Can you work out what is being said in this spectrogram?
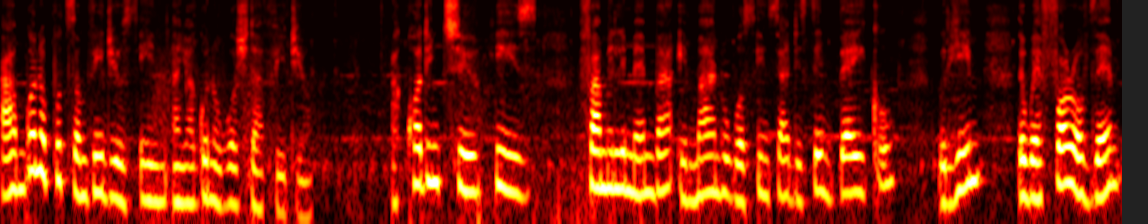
I'm going to put some videos in and you're going to watch that video. according to his family member, a man who was inside the same vehicle with him. There were four of them,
